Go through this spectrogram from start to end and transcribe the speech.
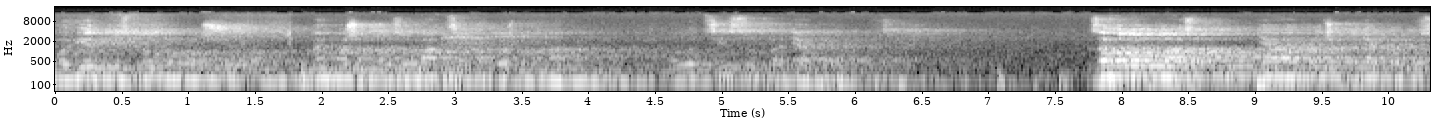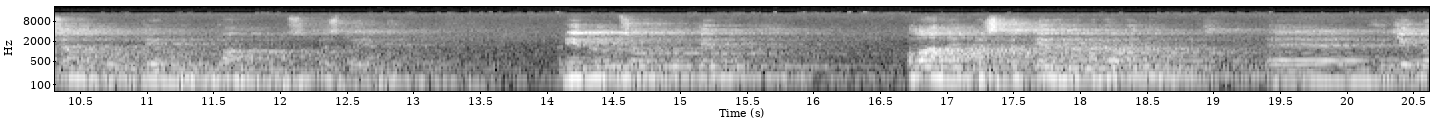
ймовірність того, що ми можемо розвиватися в кожному напрямку. Молодці, супер, дякую. Загалом класно. Я хочу подякувати всьому колективу, вам особисто як лідеру цього колективу. Плани, перспективи намальовані. Е, хотів би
